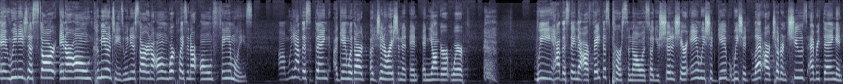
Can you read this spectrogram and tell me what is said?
and we need to start in our own communities. We need to start in our own workplace, in our own families. Um, we have this thing again with our generation and, and, and younger where we have this thing that our faith is personal and so you shouldn't share and we should give we should let our children choose everything and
